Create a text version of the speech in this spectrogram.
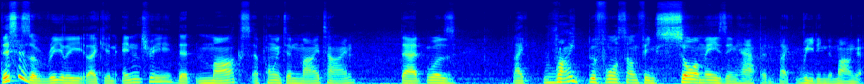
this is a really like an entry that marks a point in my time that was like right before something so amazing happened, like reading the manga.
